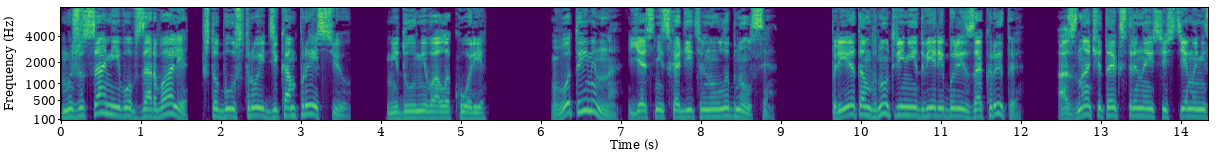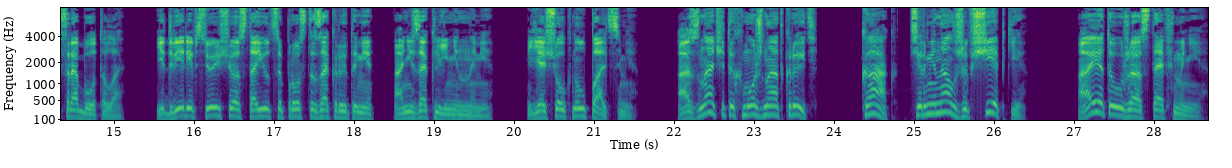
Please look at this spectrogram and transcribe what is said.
Мы же сами его взорвали, чтобы устроить декомпрессию», — недоумевала Кори. «Вот именно», — я снисходительно улыбнулся. При этом внутренние двери были закрыты, а значит, экстренная система не сработала, и двери все еще остаются просто закрытыми, а не заклиненными. Я щелкнул пальцами. А значит, их можно открыть. Как? Терминал же в щепке. А это уже оставь мне,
